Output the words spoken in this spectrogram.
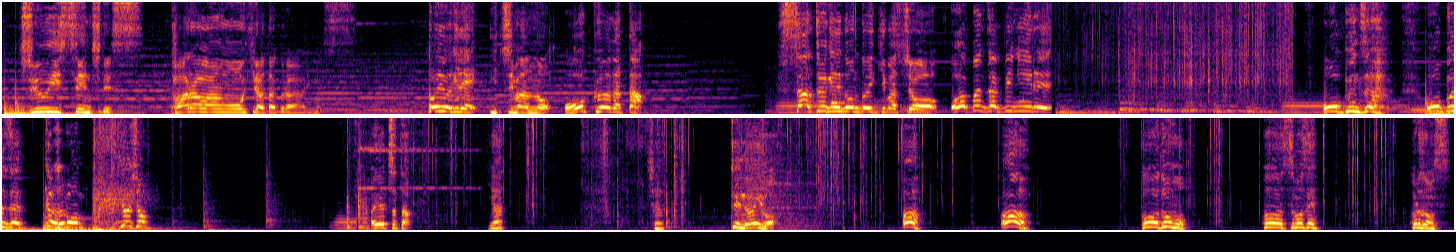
11センチです。パラワンオオヒラタぐらいあります。というわけで、1番のオオクワガタ。さあ、というわけでどんどん行きましょう。オープンザビニール。オープンザオープンザガシャポン。よいしょ。あ、やっちゃった。やっちゃってないわ。ああああどうも。ああすいません。ありがとうございます。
